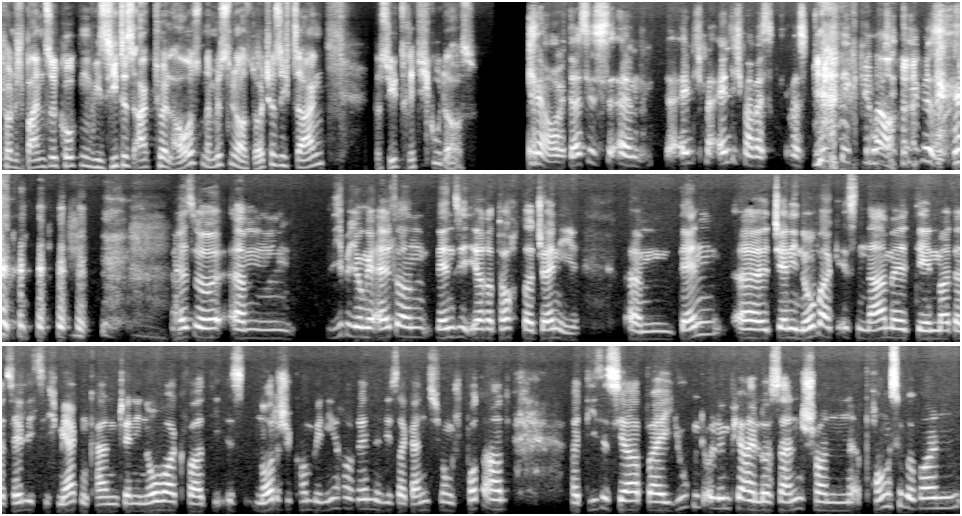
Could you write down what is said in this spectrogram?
schon spannend zu gucken, wie sieht es aktuell aus. Und da müssen wir aus deutscher Sicht sagen, das sieht richtig gut aus. Genau, das ist ähm, endlich mal endlich mal was was ja, genau. Positives. also ähm, liebe junge Eltern, nennen Sie Ihre Tochter Jenny. Ähm, denn äh, Jenny Nowak ist ein Name, den man tatsächlich sich merken kann. Jenny Nowak war, die ist nordische Kombiniererin in dieser ganz jungen Sportart hat dieses Jahr bei Jugend-Olympia in Lausanne schon Bronze gewonnen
